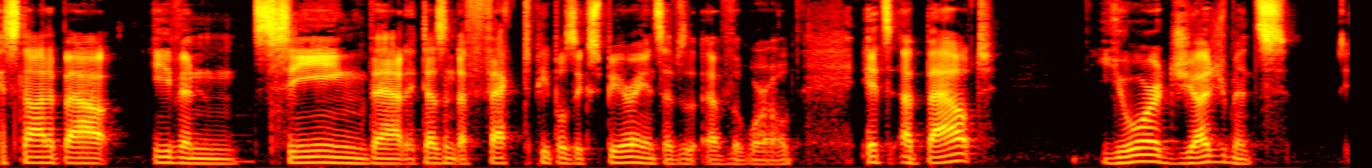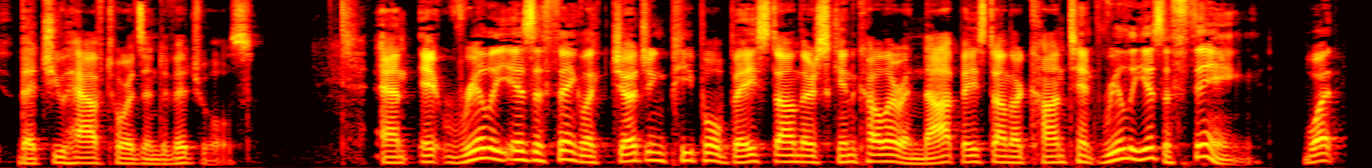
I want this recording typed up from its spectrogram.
It's not about even seeing that it doesn't affect people's experience of, of the world. It's about your judgments that you have towards individuals. And it really is a thing. Like judging people based on their skin color and not based on their content really is a thing what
